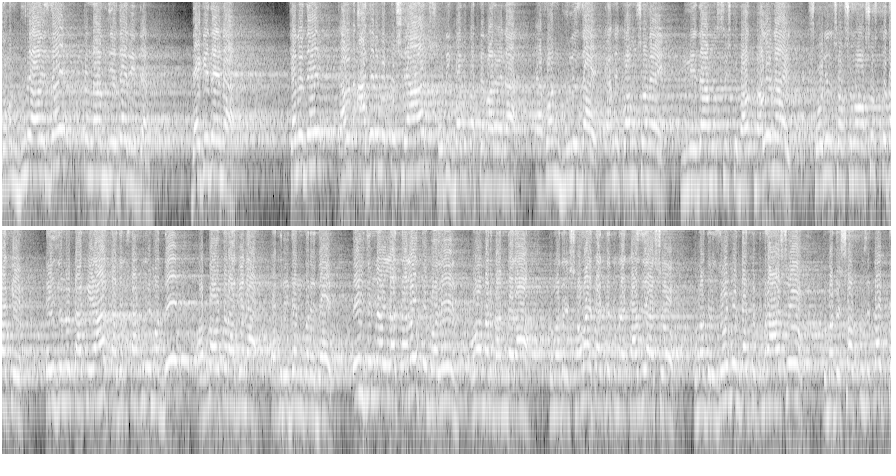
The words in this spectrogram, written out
যখন বুড়া হয়ে যায়, একটা নাম দিয়ে দেয় রিটার্ন দেখে দেয় না? কেন দেয়? কারণ আগের মতো সে আর সঠিকভাবে করতে পারবে না। এখন ভুলে যায়, কানে কম শোনে, মেধা মস্তিষ্ক ভালো নাই শরীর সবসময় অসুস্থ থাকে, এই জন্য তাকে আর তাদের চাকরির মধ্যে অব্যাহত রাখে না, তাকে রিটার্ন করে দেয়। এই জন্য আল্লাহ তালাও তো বলেন, ও আমার বান্দারা, তোমাদের সময় থাকতে তোমরা কাজে আসো, তোমাদের যৌবন থাকতে তোমরা আসো, তোমাদের সব কিছু থাকতে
